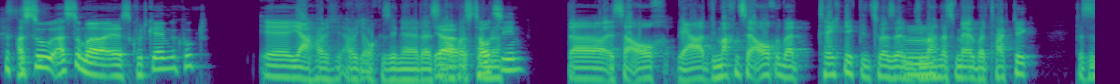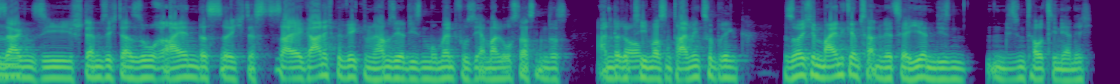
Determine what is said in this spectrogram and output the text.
Hast du, hast du mal äh, Squid Game geguckt? Äh, ja, habe ich, hab ich auch gesehen. Ja, da ist ja, auch was Tauziehen. Da ist ja auch, ja, die machen es ja auch über Technik, beziehungsweise mm. die mhm. machen das mehr über Taktik, dass sie mm. sagen, sie stemmen sich da so rein, dass sich das Seil gar nicht bewegt und dann haben sie ja diesen Moment, wo sie einmal loslassen, um das andere genau. Team aus dem Timing zu bringen. Solche Mindgames hatten wir jetzt ja hier in diesem, in diesem Tauziehen ja nicht.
